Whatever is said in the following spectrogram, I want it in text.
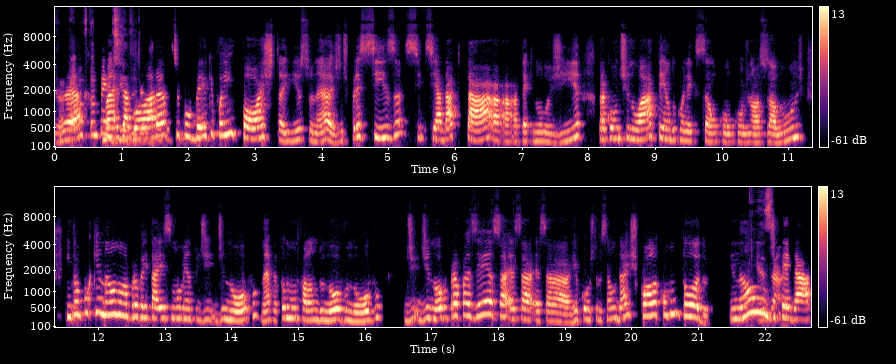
É, mas agora, tipo, meio que foi imposta isso, né? A gente precisa se, se adaptar à, à tecnologia para continuar tendo conexão com, com os nossos alunos. Então, por que não não aproveitar esse momento de, de novo, né? Para todo mundo falando do novo, novo, de, de novo para fazer essa, essa, essa reconstrução da escola como um todo. E não Exato. de pegar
